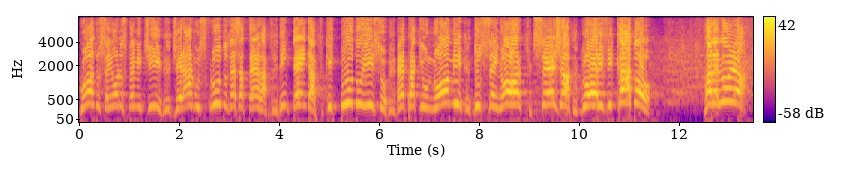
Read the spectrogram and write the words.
quando o Senhor nos permitir gerarmos frutos nessa terra, entenda que tudo isso é para que o nome do Senhor seja glorificado. Aleluia!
